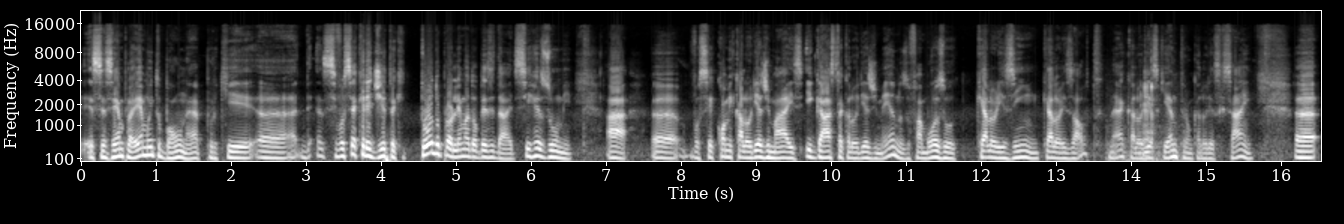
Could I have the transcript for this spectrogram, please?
Esse exemplo aí é muito bom, né? Porque uh, se você acredita que todo o problema da obesidade se resume a uh, você come calorias demais e gasta calorias de menos, o famoso calories in, calories out, né? Calorias é. que entram, calorias que saem. Uh,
